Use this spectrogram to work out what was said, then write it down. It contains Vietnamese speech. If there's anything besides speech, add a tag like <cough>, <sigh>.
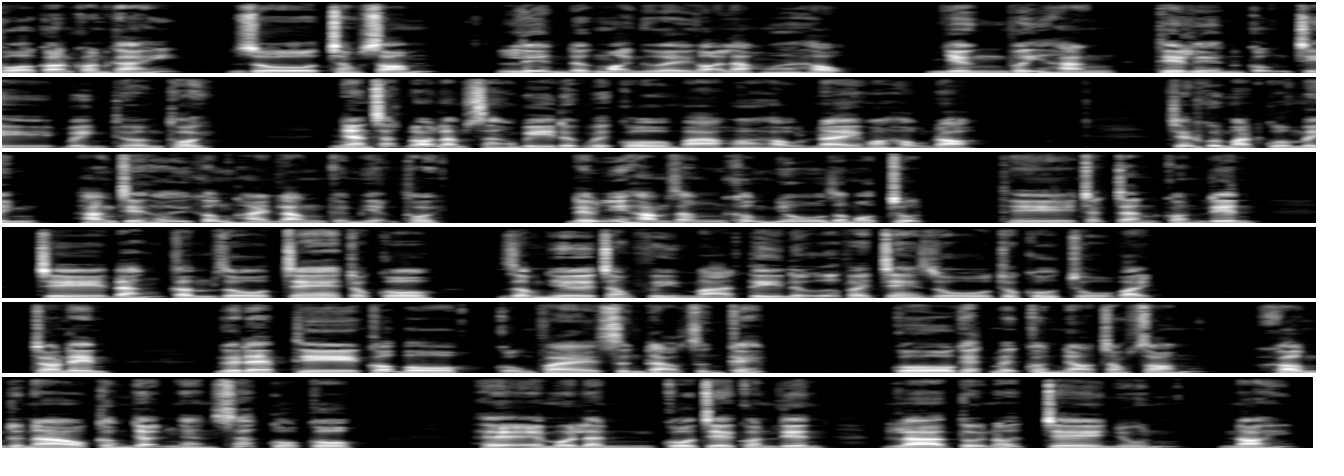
Thủa còn con gái, dù trong xóm, Liên được mọi người gọi là hoa hậu, nhưng với Hằng thì Liên cũng chỉ bình thường thôi. Nhan sắc đó làm sao bị được với cô mà hoa hậu này hoa hậu nọ. Trên khuôn mặt của mình, Hằng chỉ hơi không hài lòng cái miệng thôi. Nếu như hàm răng không nhô ra một chút, thì chắc chắn con Liên chỉ đáng cầm dù che cho cô, giống như trong phim mà tỷ nữ phải che dù cho cô chủ vậy. Cho nên, người đẹp thì có bồ cũng phải xứng đào xứng kép. Cô ghét mấy con nhỏ trong xóm, không đứa nào công nhận nhan sắc của cô. Hệ mỗi lần cô chê con Liên là tụi nó chê nhún, nói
